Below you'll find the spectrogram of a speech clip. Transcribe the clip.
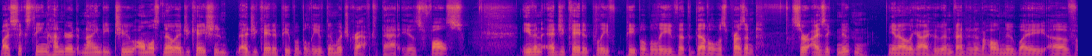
By 1692, almost no education educated people believed in witchcraft. That is false. Even educated people believed that the devil was present. Sir Isaac Newton you know, the guy who invented a whole new way of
